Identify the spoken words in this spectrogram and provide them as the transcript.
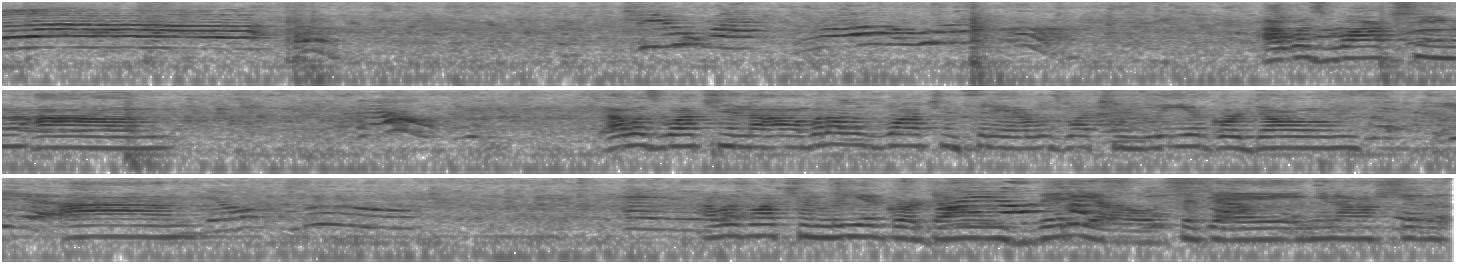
Ah! Two wet row. I was watching. Um, I was watching. Um, what I was watching today. I was watching Leah Gordon's. Um, Don't move. And I was watching Leah Gordon's video today, and you know she was.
